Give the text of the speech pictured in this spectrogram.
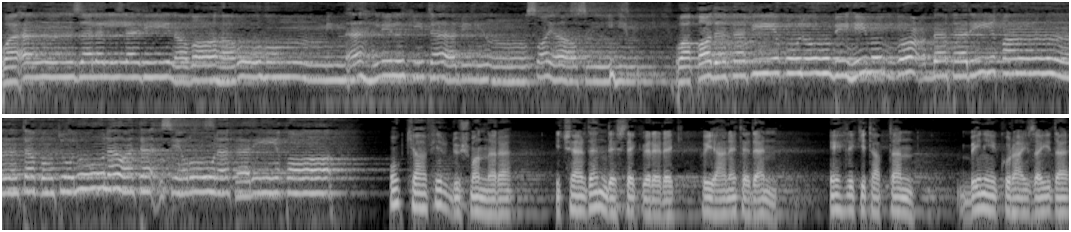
وَأَنزَلَ الَّذ۪ينَ ظَاهَرُوهُم مِّنْ أَهْلِ الْكِتَابِ مِنْ صَيَاصِيهِمْ وَقَذَفَ فِي قُلُوبِهِمُ الرُّعْبَ فَرِيقًا تَقْتُلُونَ وَتَأْسِرُونَ فَرِيقًا O kâfir düşmanlara içerden destek vererek hıyanet eden ehli kitaptan Beni Kurayza'yı da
